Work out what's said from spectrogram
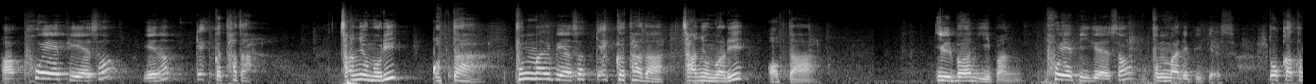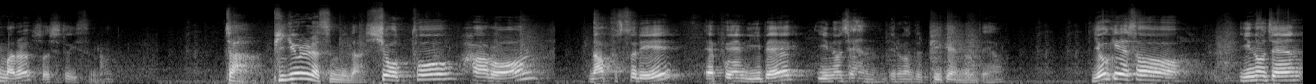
아, 포에 비해서 얘는 깨끗하다. 잔유물이 없다. 분말에 비해서 깨끗하다. 잔유물이 없다. 1번, 2번. 포에 비교해서 분말에 비교해서 똑같은 말을 쓸 수도 있습니다. 자, 비교를 했습니다. CO2, 하론, 나프3, FM200, 이노젠 이런 것들 비교했는데요. 여기에서 이노젠,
